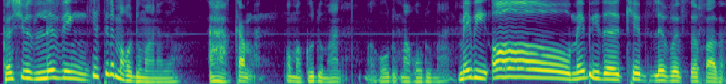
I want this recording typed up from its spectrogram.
Because she was living. She's still a Magodumana though. Ah, come on. Or Magudumana. Magodu Magodumana. Maybe, oh, maybe the kids live with the father.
